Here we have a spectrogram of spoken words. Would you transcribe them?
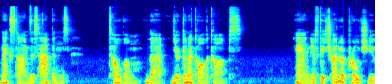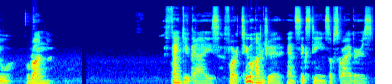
next time this happens, tell them that you're gonna call the cops. And if they try to approach you, run. Thank you guys for 216 subscribers.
